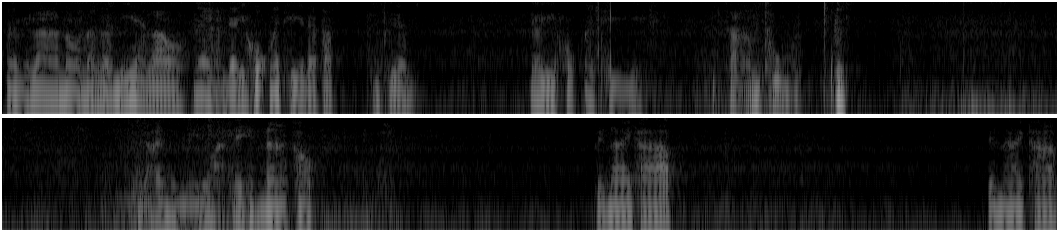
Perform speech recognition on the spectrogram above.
ได้เวลานอนแล้วเหรอเนี่ยเราเนี่ยเดี๋ยวอีกหกนาทีนะครับ เพื่อนๆ เดี๋ยวอีกหกนาทีสามทุ่มย้ายมุมนี้ด้วยได้เห็นหน้าเขา เป็นนายครับ เป็นนายครับ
